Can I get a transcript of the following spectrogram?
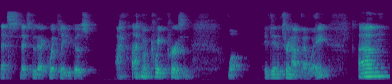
let's let's do that quickly because I'm a quick person. Well, it didn't turn out that way. Um,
